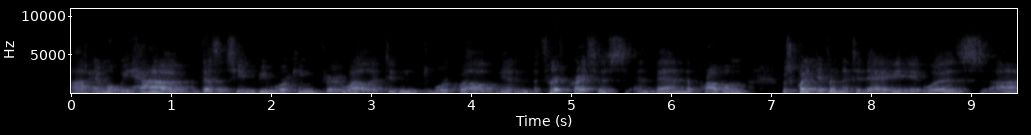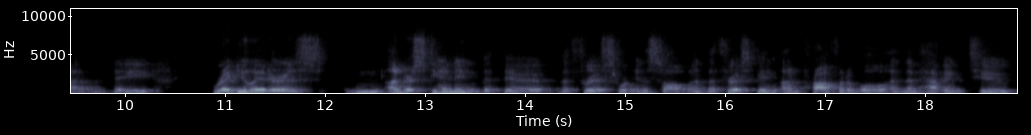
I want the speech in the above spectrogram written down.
Uh, and what we have doesn't seem to be working very well. It didn't work well in the thrift crisis. And then the problem was quite different than today. It was uh, the regulators understanding that the, the thrifts were insolvent, the thrifts being unprofitable, and them having to,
